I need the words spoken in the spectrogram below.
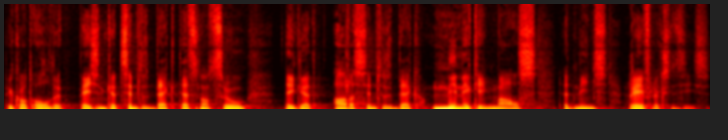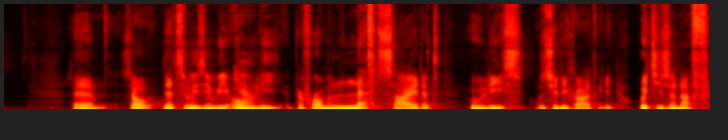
because all the patients get symptoms back. That's not true. They get other symptoms back, mimicking MALS. That means reflux disease. Um, so that's the reason we yeah. only perform a left-sided release of the celiac artery, which is enough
